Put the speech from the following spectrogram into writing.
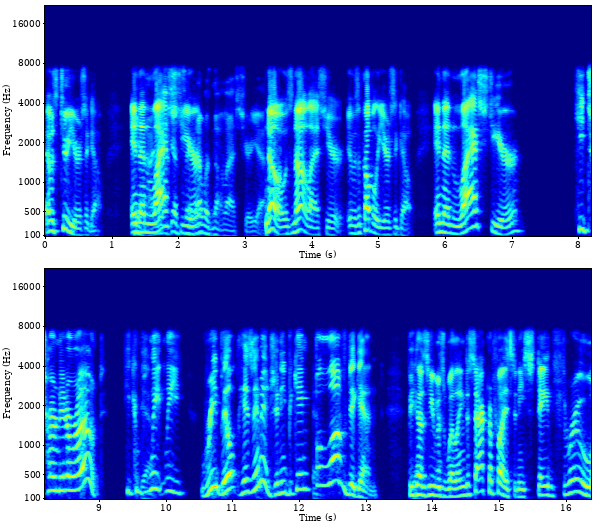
That was two years ago. And yeah, then last year, that was not last year. Yeah. No, it was not last year. It was a couple of years ago. And then last year, he turned it around. He completely rebuilt his image and he became beloved again because he was willing to sacrifice and he stayed through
